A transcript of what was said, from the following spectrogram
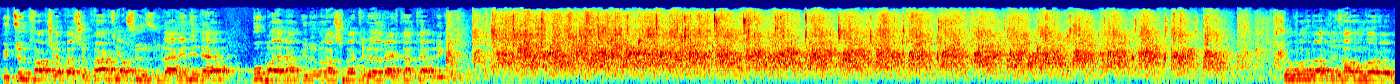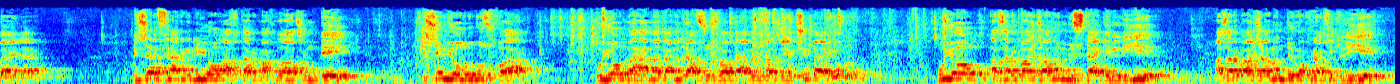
bütün Xalq Cəbhəsi partiyası üzvlərini də bu bayram günü münasibəti ilə ürəkdən təbrik edir. Çox hörmətli xanımlar və bəylər, bizə fərqli yol axtarmaq lazım deyil. Bizim yolumuz var. Bu yol Məhəmməd Əmin Rəfsuzadə Əbülfəz Elçibəy yoludur. Bu yol Azərbaycanın müstəqilliyi, Azərbaycanın demokratikliyi,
